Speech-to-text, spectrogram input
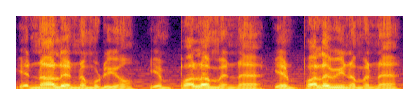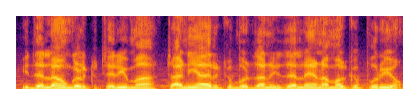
என்னால் என்ன முடியும்? என் பலம் என்ன? என் பலவீனம் என்ன? இதெல்லாம் உங்களுக்கு தெரியுமா? தனியாக இருக்கும்போது தான் இதெல்லாம் நமக்கு புரியும்.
